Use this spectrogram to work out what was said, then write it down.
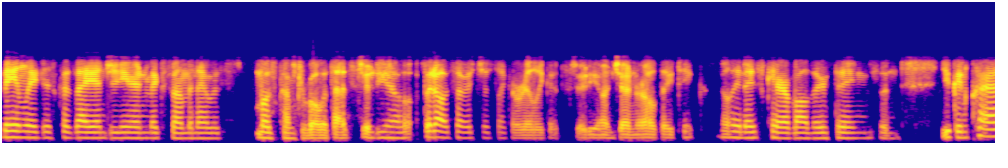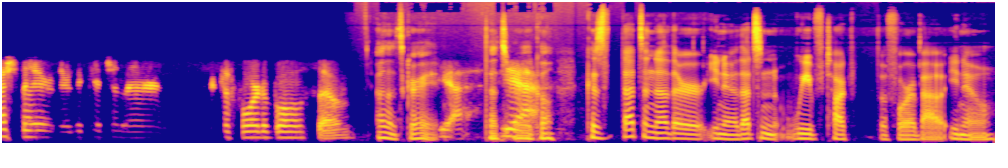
mainly just because I engineer and mix them and I was most comfortable with that studio. But also, it's just like a really good studio in general. They take really nice care of all their things and you can crash there. There's a kitchen there. And it's affordable. So Oh, that's great. yeah. That's yeah. really cool. Because that's another, you know, that's an, we've talked before about, you know,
